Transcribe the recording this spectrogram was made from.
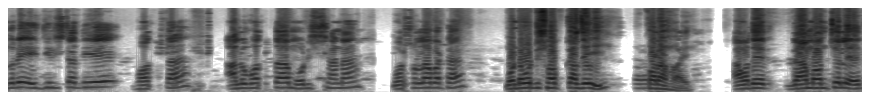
বন্ধুরা এই জিনিসটা দিয়ে ভর্তা আলু ভর্তা মরিচ ছানা মশলা বাটা মোটামুটি সব কাজেই করা হয়। আমাদের গ্রাম অঞ্চলের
